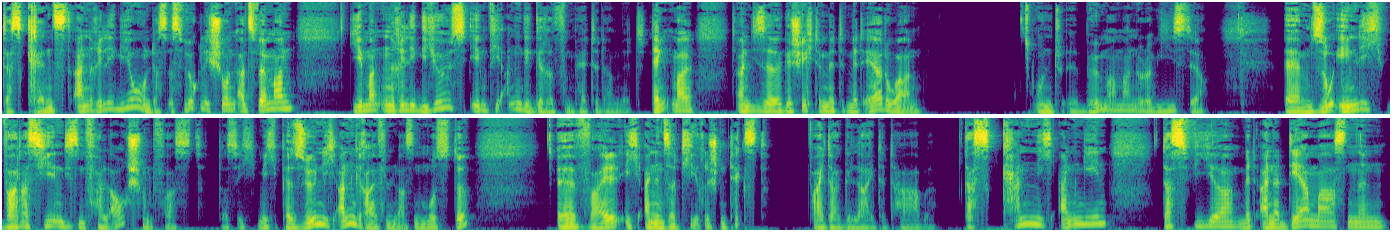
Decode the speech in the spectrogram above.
das grenzt an Religion. Das ist wirklich schon, als wenn man jemanden religiös irgendwie angegriffen hätte damit. Denk mal an diese Geschichte mit, mit Erdogan und äh, Böhmermann oder wie hieß der? Ähm, so ähnlich war das hier in diesem Fall auch schon fast, dass ich mich persönlich angreifen lassen musste, äh, weil ich einen satirischen Text weitergeleitet habe. Das kann nicht angehen, dass wir mit einer dermaßenen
